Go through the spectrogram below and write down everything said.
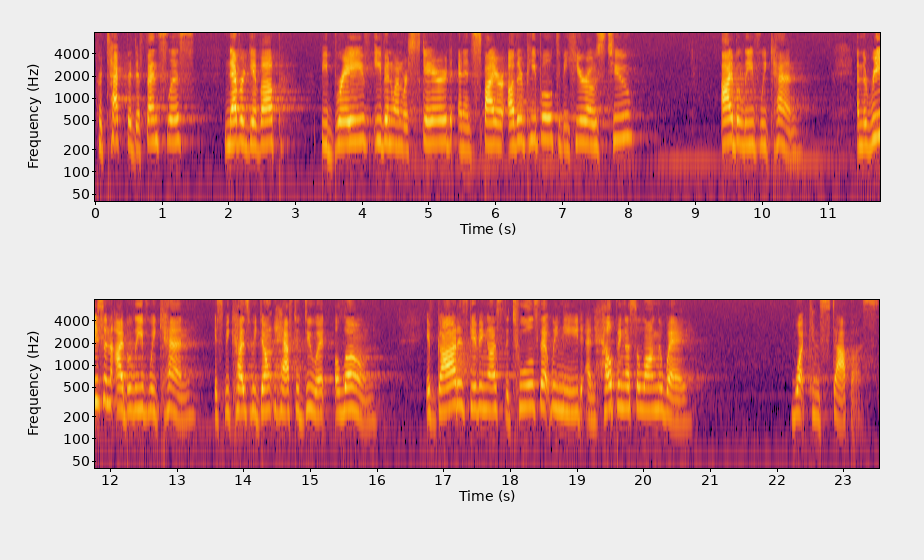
Protect the defenseless, never give up, be brave even when we're scared, and inspire other people to be heroes too? I believe we can. And the reason I believe we can it's because we don't have to do it alone. If God is giving us the tools that we need and helping us along the way, what can stop us?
